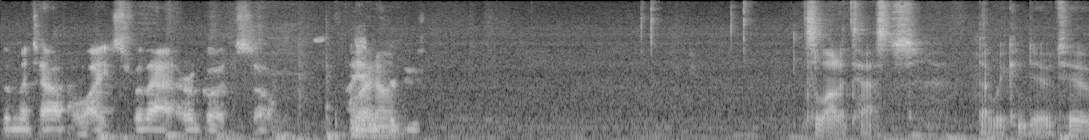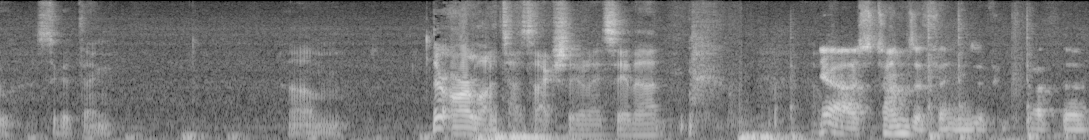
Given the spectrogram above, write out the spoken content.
The metabolites for that are good, so I Right on. it's a lot of tests that we can do too. It's a good thing. Um, there are a lot of tests actually when I say that. Yeah, there's tons of things if you've got the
